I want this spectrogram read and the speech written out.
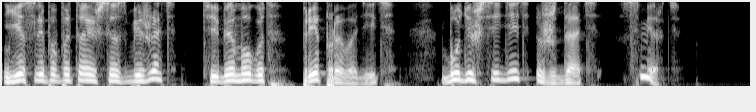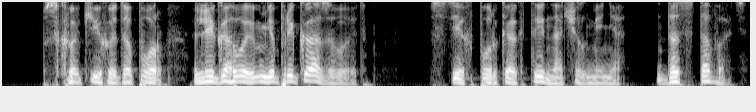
Если попытаешься сбежать, тебя могут препроводить. Будешь сидеть, ждать смерть. С каких это пор легавые мне приказывают? С тех пор, как ты начал меня доставать.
